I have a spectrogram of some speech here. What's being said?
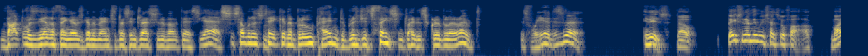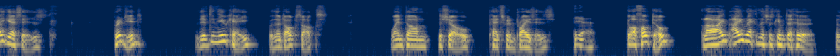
That was the other thing I was going to mention that's interesting about this. Yes, someone has Hmm. taken a blue pen to Bridget's face and tried to scribble her out. It's weird, isn't it? It is now, based on everything we've said so far. My guess is Bridget lived in the UK with her dog Socks, went on the show Pets Win Prizes, Yeah. got a photo. Now, I, I reckon this was given to her. But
